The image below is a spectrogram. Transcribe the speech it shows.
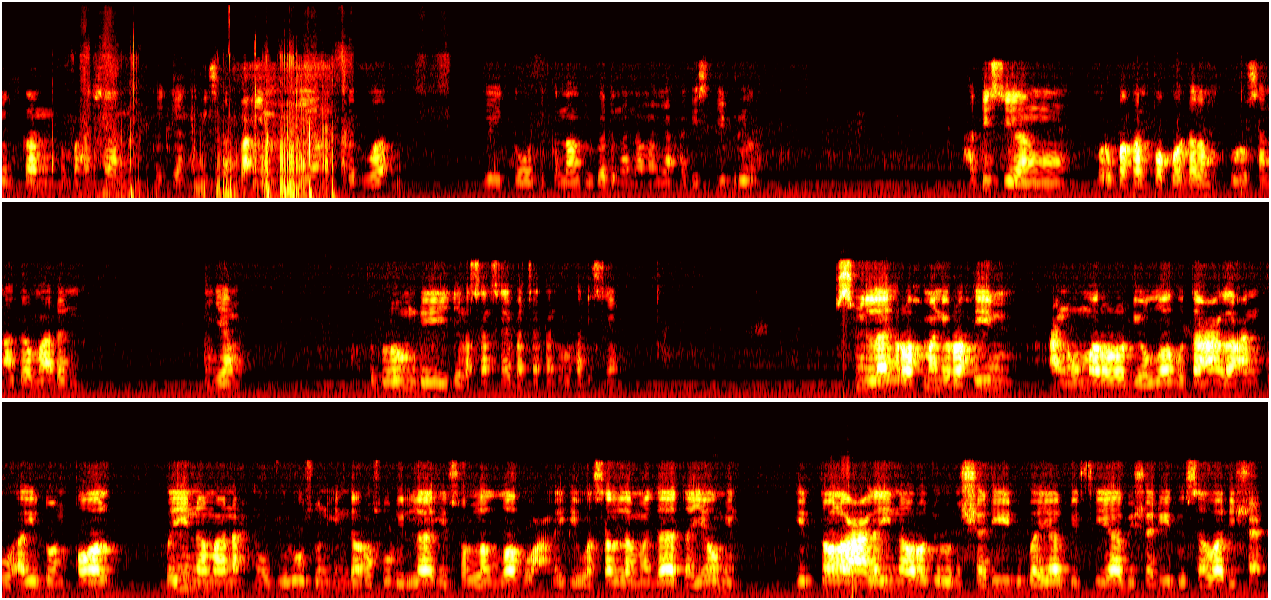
melanjutkan pembahasan kajian hadis arba'in yang kedua yaitu dikenal juga dengan namanya hadis Jibril. Hadis yang merupakan pokok dalam urusan agama dan yang sebelum dijelaskan saya bacakan dulu hadisnya. Bismillahirrahmanirrahim. An Umar radhiyallahu taala anhu aidan qala بينما نحن جلوس عند رسول الله صلى الله عليه وسلم ذات يوم اطلع علينا رجل شديد بياض الثياب شديد سواد الشعر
